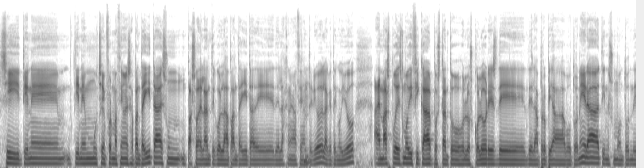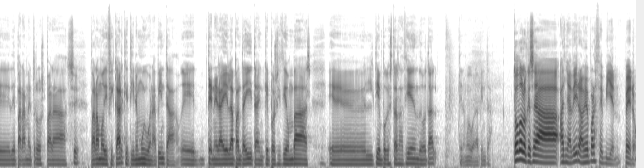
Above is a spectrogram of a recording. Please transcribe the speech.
Sí, tiene, tiene mucha información en esa pantallita. Es un, un paso adelante con la pantallita de, de la generación Mm. anterior, de la que tengo yo. Además, puedes modificar pues tanto los colores de, de la propia botonera. Tienes un montón de, de parámetros para, Sí. para modificar que tiene muy buena pinta. Eh, tener ahí en la pantallita en qué posición vas, eh, el tiempo que estás haciendo, tal. Tiene muy buena pinta. Todo lo que sea añadir a mí me parece bien, pero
